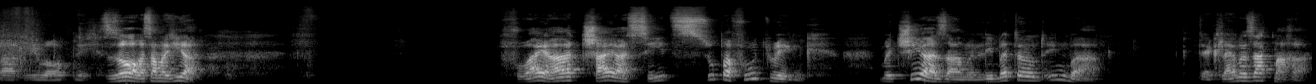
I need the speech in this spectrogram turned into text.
Mag ich überhaupt nicht. So, was haben wir hier? Fryer Chia Seeds Superfood Drink mit Chiasamen, Limette und Ingwer. Der kleine Sattmacher.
